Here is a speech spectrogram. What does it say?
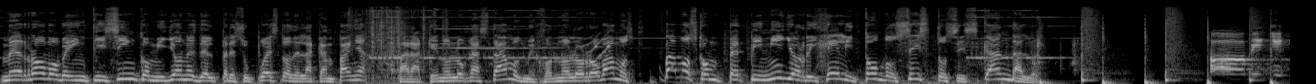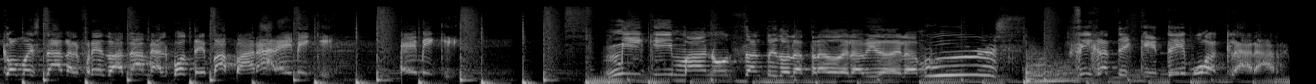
me robo 25 millones del presupuesto de la campaña, ¿para qué no lo gastamos? Mejor no lo robamos. Vamos con Pepinillo Rigel y todos estos escándalos. Alfredo Adame al bote va a parar, ¿eh, Mickey? ¿Eh, Mickey? Mickey, mano santo idolatrado de la vida del amor. Fíjate que debo aclarar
